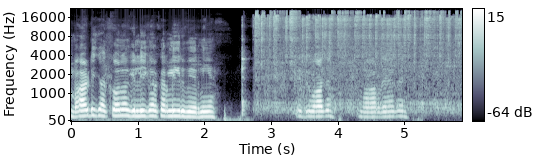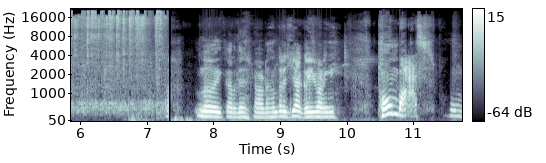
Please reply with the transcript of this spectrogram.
ਬਾਲਟੀ ਚੱਕ, ਉਹਨਾਂ ਗਿੱਲੀ ਕਰ ਕਰ ਲੀਰ ਫੇਰਨੀ ਆ। ਇਹ ਤੋਂ ਬਾਅਦ ਮਾਰਦੇ ਆ ਤੇ ਲੋ ਹੀ ਕਰਦੇ ਸਟਾਰਟ ਅੰਦਰ ਝੱਗ ਵੀ ਬਣ ਗਈ। ਫੋਮ ਬਾਸ, ਫੋਮ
